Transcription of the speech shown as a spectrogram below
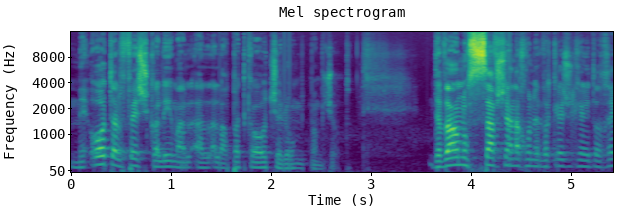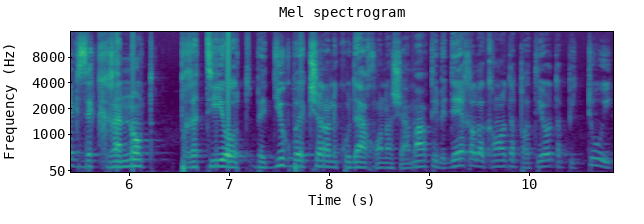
מאות אלפי שקלים על, על, על הרפתקאות שלא מתממשות. דבר נוסף שאנחנו נבקש מכם להתרחק זה קרנות פרטיות, בדיוק בהקשר לנקודה האחרונה שאמרתי. בדרך כלל בקרנות הפרטיות הפיתוי,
